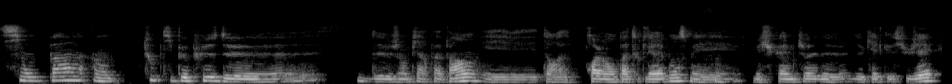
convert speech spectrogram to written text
si on parle un tout petit peu plus de, de Jean-Pierre Papin, et tu n'auras probablement pas toutes les réponses, mais, mais je suis quand même curieux de, de quelques sujets.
